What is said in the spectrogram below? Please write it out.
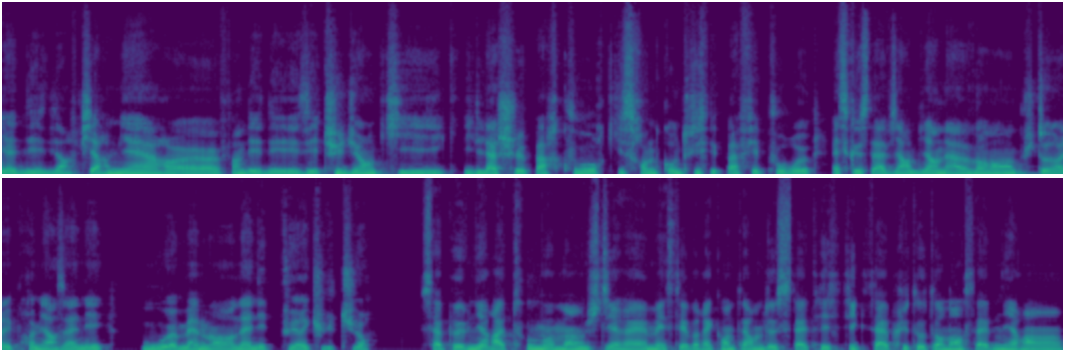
y a des infirmières, euh, enfin des, étudiants qui, lâchent le parcours, qui se rendent compte que c'est pas fait pour eux. Est-ce que ça vient bien avant, plutôt dans les premières années, ou euh, même en année de puériculture? Ça peut venir à tout moment, je dirais, mais c'est vrai qu'en termes de statistiques, ça a plutôt tendance à venir en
